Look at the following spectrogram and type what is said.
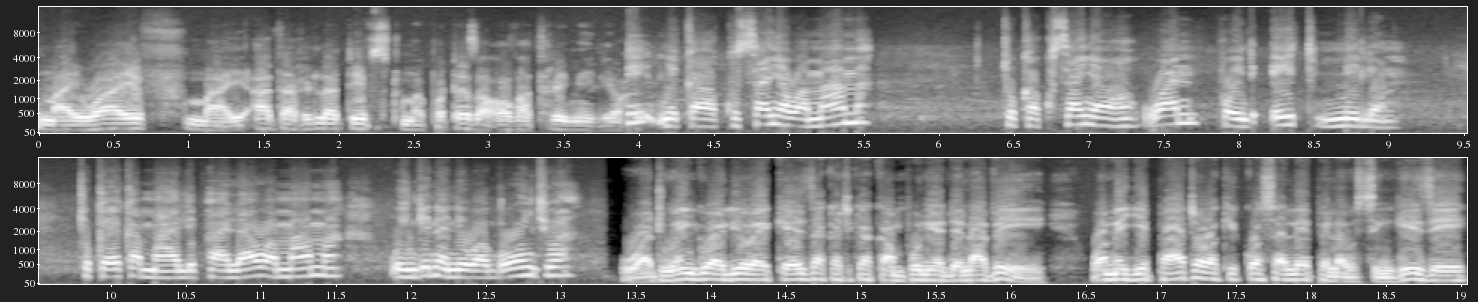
my wife, my other relatives tumepoteza over 3 million. Nikakusanya wamama tukakusanya 1.8 million tukaweka mahali pale. Hao wamama wengine ni wagonjwa. Watu wengi waliowekeza katika kampuni ya Delavi wamejipata wakikosa lepe la usingizi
